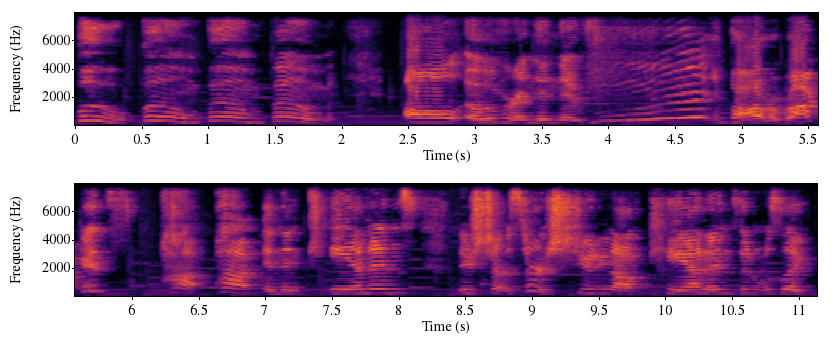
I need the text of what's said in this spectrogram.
boom, boom, boom, boom, all over. And then the bottle rockets pop, pop, and then cannons. They started shooting off cannons, and it was like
